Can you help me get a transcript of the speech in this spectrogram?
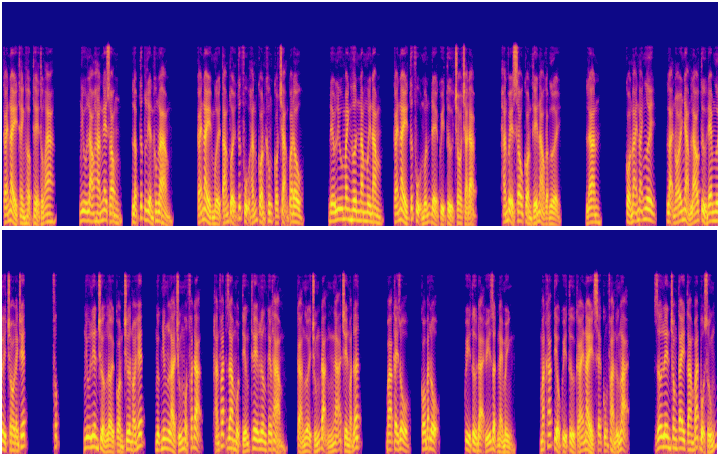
cái này thành hợp thể thống a. Ngưu lao hán nghe xong, lập tức liền không làm. Cái này mười tám tuổi tức phụ hắn còn không có chạm qua đâu. Đều lưu manh hơn năm mươi năm, cái này tức phụ muốn để quỷ tử cho trả đạp. Hắn về sau còn thế nào gặp người? Lan, còn nãi nãi ngươi, lại nói nhảm lão tử đem ngươi cho đánh chết. Phúc. Ngưu liên trưởng lời còn chưa nói hết, ngực nhưng là chúng một phát đạn, hắn phát ra một tiếng thê lương kêu thảm, cả người chúng đạn ngã trên mặt đất. Ba cái rồ có bắt lộ. Quỷ tử đại úy giật này mình. Mặt khác tiểu quỷ tử cái này sẽ cũng phản ứng lại. Giơ lên trong tay tam bát bộ súng.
